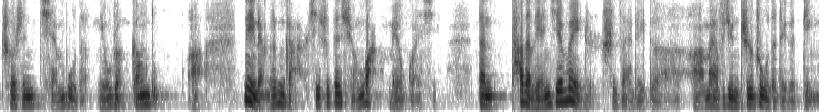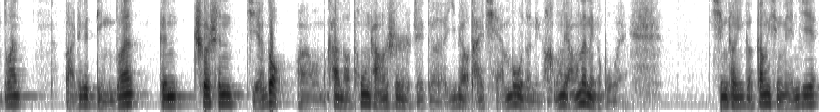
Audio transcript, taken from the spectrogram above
车身前部的扭转刚度啊。那两根杆其实跟悬挂没有关系，但它的连接位置是在这个啊麦弗逊支柱的这个顶端，把这个顶端跟车身结构啊，我们看到通常是这个仪表台前部的那个横梁的那个部位。形成一个刚性连接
